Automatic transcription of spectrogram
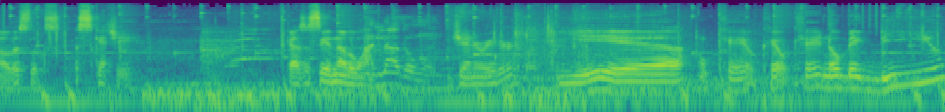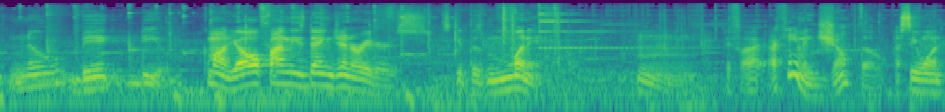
Oh, this looks sketchy. Guys, I see another one. Another one. Generator. Yeah. Okay, okay, okay. No big deal. No big deal. Come on, y'all. Find these dang generators. Let's get this money. Hmm. If I... I can't even jump, though. I see one.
